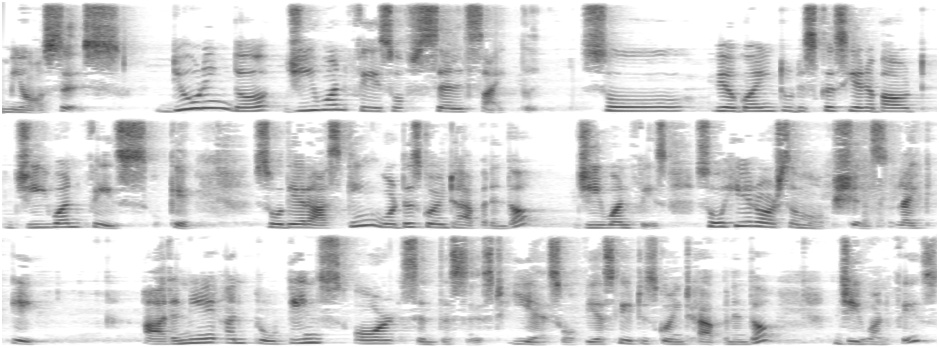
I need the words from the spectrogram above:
meiosis. During the G1 phase of cell cycle. So we are going to discuss here about G1 phase. Okay. So they are asking what is going to happen in the G1 phase. So here are some options like A. RNA and proteins are synthesized. Yes, obviously it is going to happen in the G1 phase.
